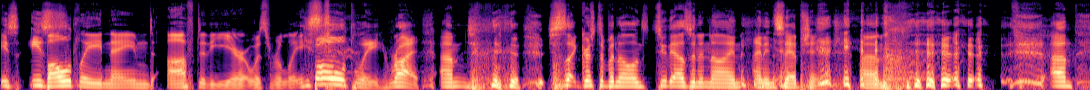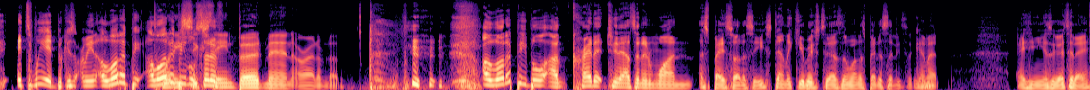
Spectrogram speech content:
is is Boldly named after the year it was released. boldly right? Um, just like Christopher Nolan's 2009 and Inception. Um, um, it's weird because I mean a lot of pe- a lot of people sort of 2016 Birdman. All right, I'm done. a lot of people um, credit 2001: A Space Odyssey, Stanley Kubrick's 2001: A Space Odyssey, that came Mhm. out 18 years ago today.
